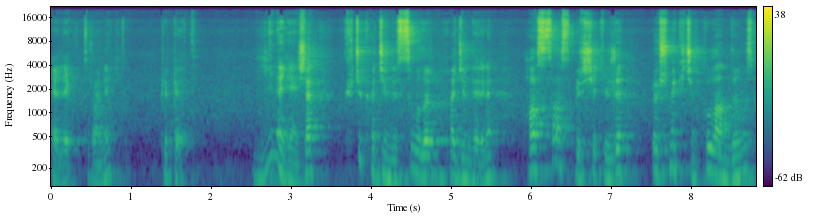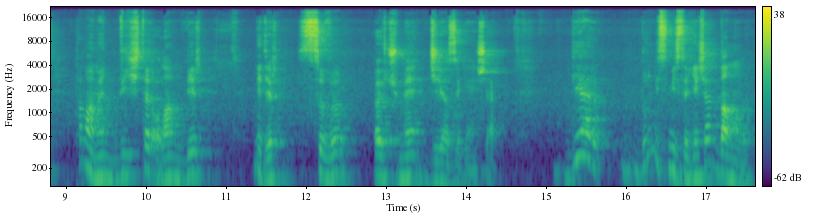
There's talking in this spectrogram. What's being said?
Elektronik pipet. Yine gençler küçük hacimli sıvıların hacimlerini hassas bir şekilde ölçmek için kullandığımız tamamen dijital olan bir nedir? Sıvı ölçme cihazı gençler. Diğer bunun ismi ise gençler damlalık.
